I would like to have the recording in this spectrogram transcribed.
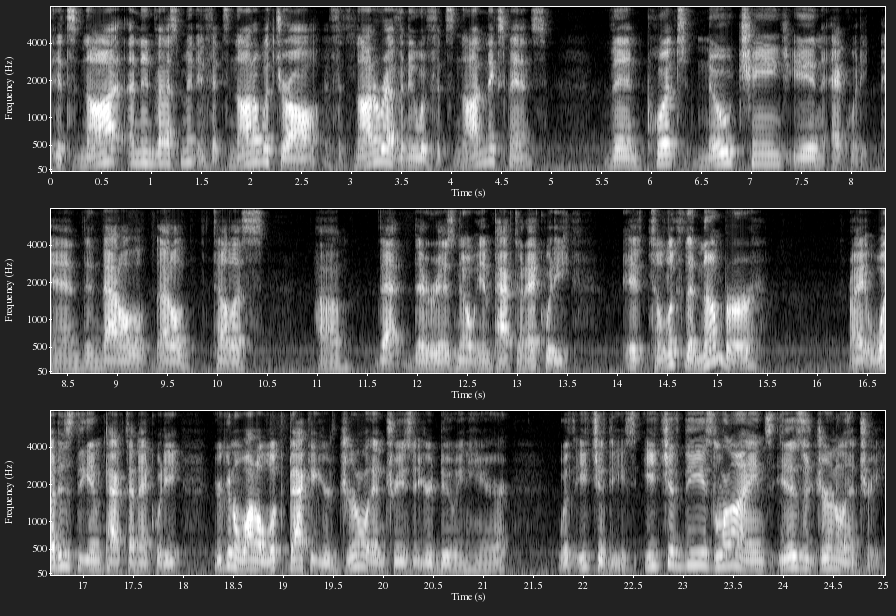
it's not an investment, if it's not a withdrawal, if it's not a revenue, if it's not an expense, then put no change in equity. And then that'll, that'll tell us um, that there is no impact on equity. If, to look at the number, right, what is the impact on equity? You're going to want to look back at your journal entries that you're doing here with each of these. Each of these lines is a journal entry.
